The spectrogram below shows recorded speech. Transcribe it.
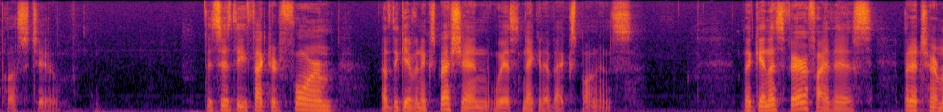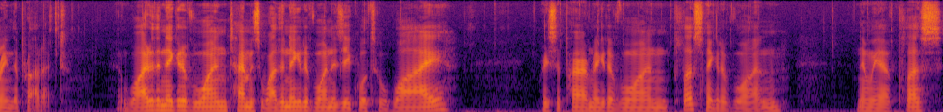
plus 2. This is the factored form of the given expression with negative exponents. Again, let's verify this by determining the product y to the negative 1 times y to the negative 1 is equal to y raised to the power of negative 1 plus negative 1. And then we have plus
